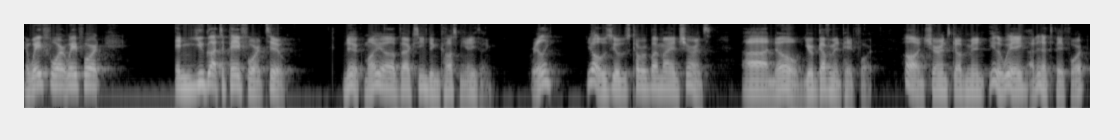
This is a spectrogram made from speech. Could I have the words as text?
and wait for it, wait for it. And you got to pay for it too. Nick, my uh, vaccine didn't cost me anything. Really? Yeah, it was, it was covered by my insurance. Uh, no, your government paid for it. Oh, insurance, government, either way, I didn't have to pay for it.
